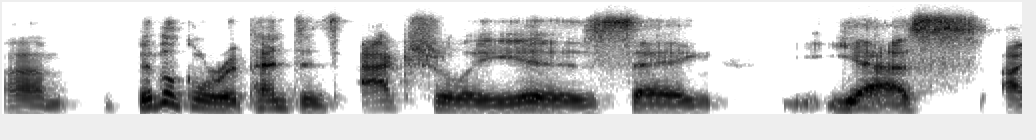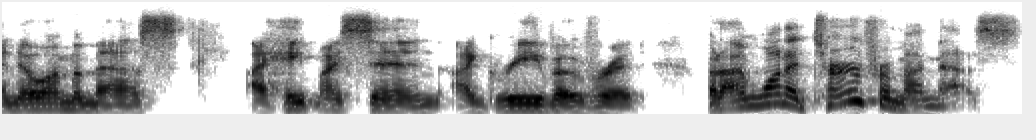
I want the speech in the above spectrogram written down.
Um, biblical repentance actually is saying, yes, I know I'm a mess. I hate my sin. I grieve over it, but I want to turn from my mess.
